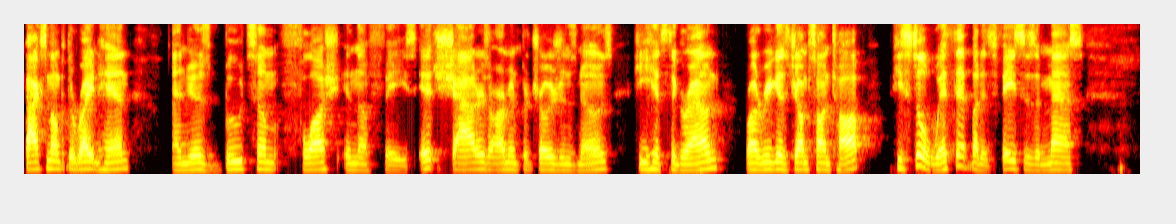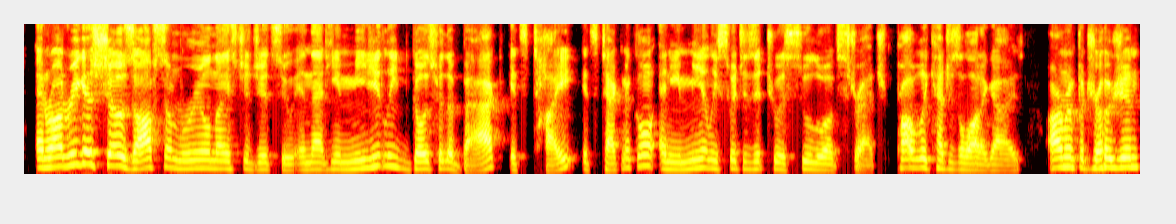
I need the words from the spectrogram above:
Backs him up with the right hand and just boots him flush in the face. It shatters Armen Petrosyan's nose. He hits the ground. Rodriguez jumps on top. He's still with it, but his face is a mess. And Rodriguez shows off some real nice jiu-jitsu in that he immediately goes for the back. It's tight, it's technical, and he immediately switches it to a Suloev stretch. Probably catches a lot of guys. Armen Petrosyan,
